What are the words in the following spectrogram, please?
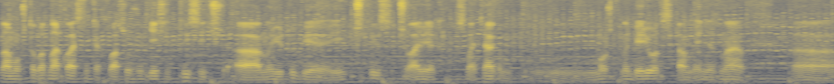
потому что в Одноклассниках вас уже 10 тысяч, а на Ютубе 400 человек с натягом, может, наберется там, я не знаю. А,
